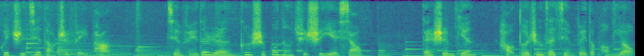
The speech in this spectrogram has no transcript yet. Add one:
会直接导致肥胖，减肥的人更是不能去吃夜宵。但身边好多正在减肥的朋友，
